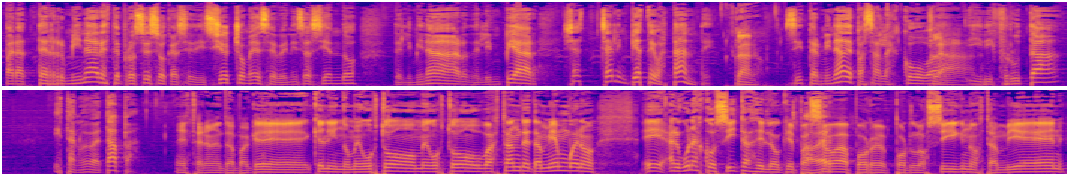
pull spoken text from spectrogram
para terminar este proceso que hace 18 meses venís haciendo de eliminar, de limpiar. Ya, ya limpiaste bastante. Claro. ¿sí? Terminá de pasar la escoba Claro. y disfrutá esta nueva etapa. Esta nueva etapa, qué, qué lindo, me gustó, me gustó bastante también, bueno, eh, algunas cositas de lo que pasaba por, por los signos también.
